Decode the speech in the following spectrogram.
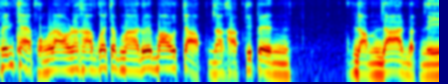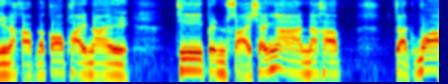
เพนแคปของเรานะครับก็จะมาด้วยเบ้าจับนะครับที่เป็นดำด้านแบบนี้นะครับ แล้วก็ภายในที่เป็นสายใช้งานนะครับ จัดว่า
